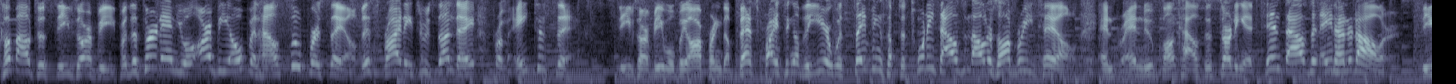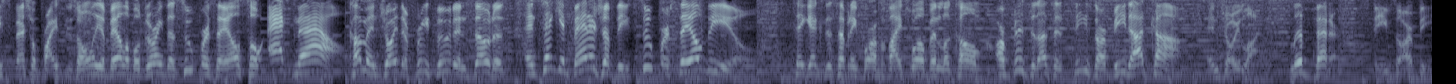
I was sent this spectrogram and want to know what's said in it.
Come out to Steve's RV for the third annual RV Open House Super Sale this Friday through Sunday from 8 to 6. Steve's RV will be offering the best pricing of the year with savings up to $20,000 off retail and brand new bunkhouses starting at $10,800. These special prices are only available during the Super Sale, so act now. Come enjoy the free food and sodas and take advantage of these Super Sale deals. Take exit 74 off of I 12 in Lacombe or visit us at stevesrv.com. Enjoy life. Live better. Steve's RV.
